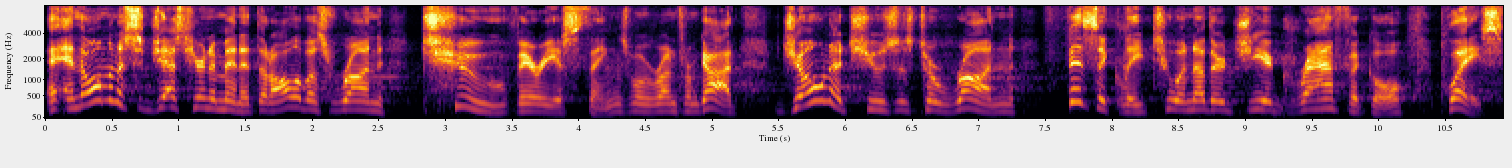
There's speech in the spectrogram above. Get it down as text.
And though I'm going to suggest here in a minute that all of us run to various things when we run from God, Jonah chooses to run physically to another geographical place.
